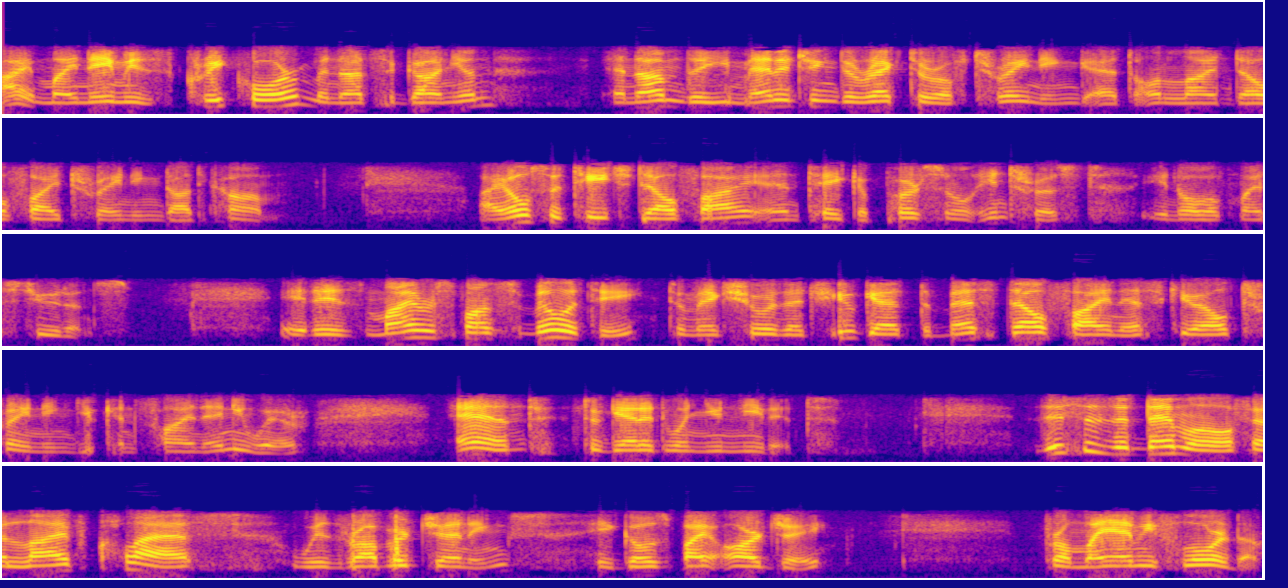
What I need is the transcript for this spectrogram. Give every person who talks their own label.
Speaker 1: Hi, my name is Krikor Mnatzaganian, and I'm the Managing Director of Training at OnlineDelphiTraining.com. I also teach Delphi and take a personal interest in all of my students. It is my responsibility to make sure that you get the best Delphi and SQL training you can find anywhere and to get it when you need it. This is a demo of a live class with Robert Jennings. He goes by RJ from Miami, Florida.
